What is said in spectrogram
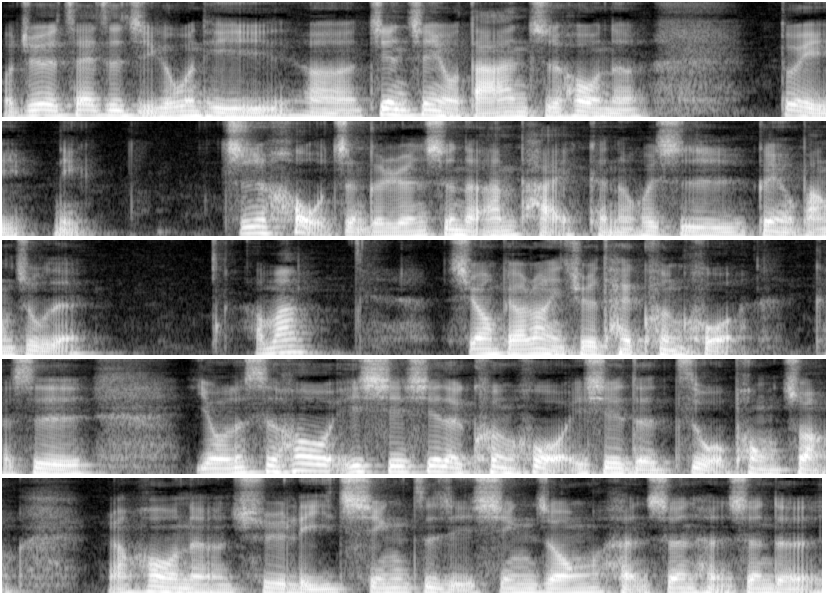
我觉得在这几个问题呃渐渐有答案之后呢，对你之后整个人生的安排可能会是更有帮助的，好吗？希望不要让你觉得太困惑。可是有的时候一些些的困惑，一些的自我碰撞。然后呢，去厘清自己心中很深很深的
